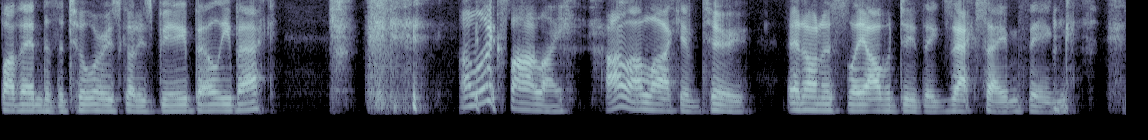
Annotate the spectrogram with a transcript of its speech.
by the end of the tour he's got his beer belly back. I like Fale. I, I like him too. And honestly, I would do the exact same thing.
